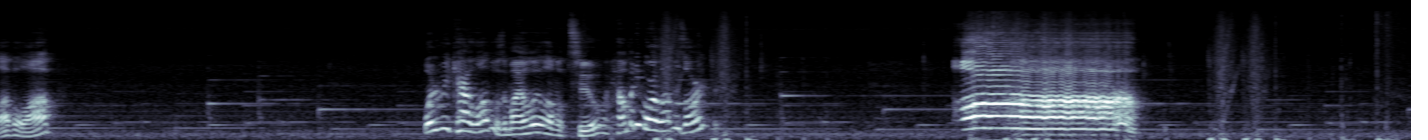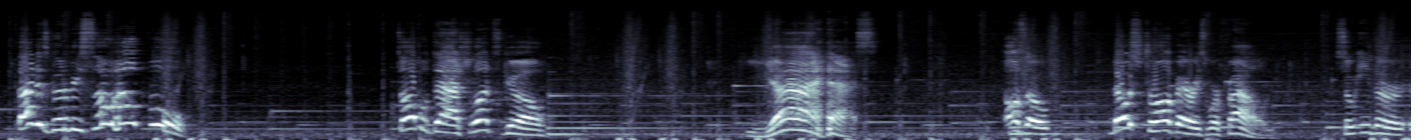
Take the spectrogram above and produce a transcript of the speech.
Level up? When do we count levels? Am I only level 2? How many more levels are there? Oh! That is going to be so helpful! Double dash, let's go! Yes! Also, no strawberries were found. So either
